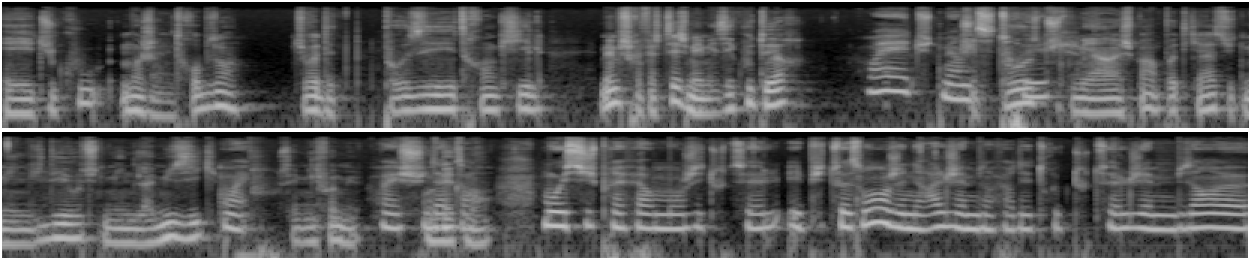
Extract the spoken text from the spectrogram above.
Et du coup, moi, j'en ai trop besoin. Tu vois, d'être posé, tranquille. Même, je préfère, tu sais, je mets mes écouteurs. Ouais, tu te mets un tu petit te poses, truc. tu te mets un, je sais pas, un podcast, tu te mets une vidéo, tu te mets de la musique. Ouais. C'est mille fois mieux. Ouais, je suis d'accord. Moi aussi, je préfère manger toute seule. Et puis, de toute façon, en général, j'aime bien faire des trucs toute seule. J'aime bien euh,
